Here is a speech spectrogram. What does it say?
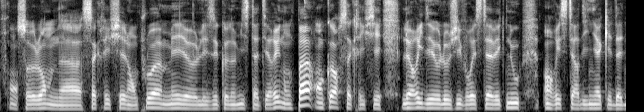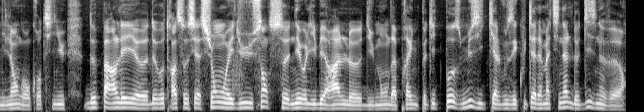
François Hollande a sacrifié l'emploi, mais euh, les économistes atterrés n'ont pas encore sacrifié leur idéologie. Vous restez avec nous, Henri Sterdignac et Dany Lang. On continue de parler euh, de votre association et du sens néolibéral euh, du monde après une petite pause musicale. Vous écoutez la matinale de 19h.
